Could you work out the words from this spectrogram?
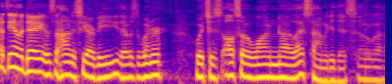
at the end of the day, it was the Honda CRV that was the winner, which is also one uh, last time we did this. So uh,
